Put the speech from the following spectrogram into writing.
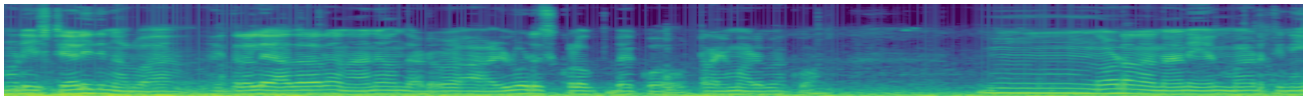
ನೋಡಿ, ಇಷ್ಟು ಹೇಳಿದ್ದೀನಲ್ವಾ ಇದರಲ್ಲಿ ಯಾವ್ದಾರ ನಾನೇ ಒಂದು ಅಡ್ವ ಅಳವಡಿಸ್ಕೊಳಬೇಕು ಟ್ರೈ ಮಾಡಬೇಕು. ನೋಡೋಣ, ನಾನು ಏನು ಮಾಡ್ತೀನಿ,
